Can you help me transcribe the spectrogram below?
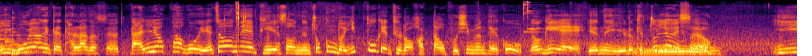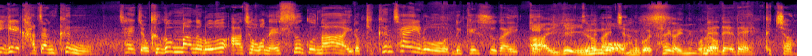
이 모양이 되게 달라졌어요. 날렵하고 예전에 비해서는 조금 더 이쁘게 들어갔다고 보시면 되고 여기에 얘는 이렇게 뚫려 있어요. 이게 가장 큰 차이죠. 그것만으로도 아 저건 S구나 이렇게 큰 차이로 느낄 수가 있게 아, 이게 있는 들어가 거 있죠. 없는 거에 차이가 있는 거예요? 네네네, 그쵸.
